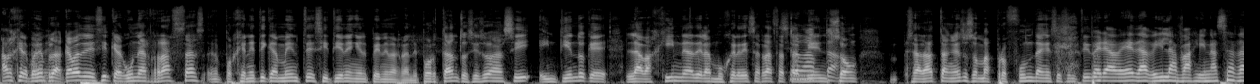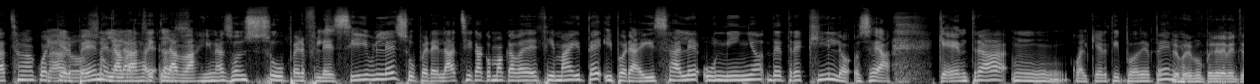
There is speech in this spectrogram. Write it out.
Ángela, por ejemplo, acaba de decir que algunas razas, eh, por genéticamente, sí tienen el pene más grande. Por tanto, si eso es así, entiendo que la vagina de las mujeres de esa raza Se también adapta. son, se adaptan a eso, son más profundas en ese sentido. Pero a ver, David, las vaginas se adaptan a cualquier Claro, pene. La las vaginas son súper flexibles, súper elásticas, como acaba de decir Maite, y por ahí sale un niño de 3 kilos. O sea, que entra mm, cualquier tipo de pene. Pero, por ejemplo, un pene de 20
